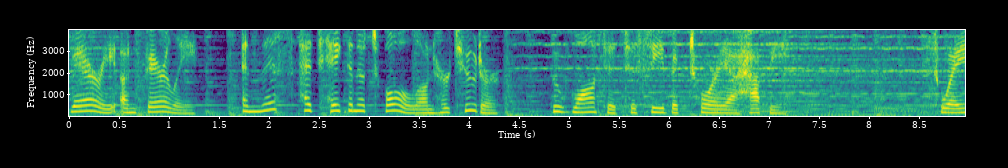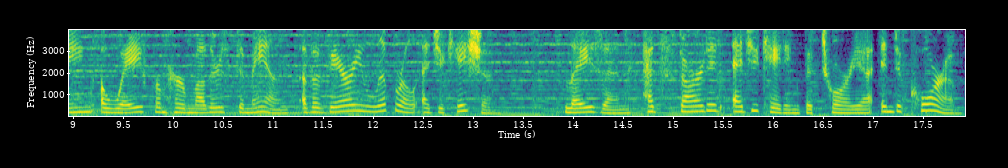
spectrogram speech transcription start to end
very unfairly, and this had taken a toll on her tutor, who wanted to see Victoria happy. Swaying away from her mother's demands of a very liberal education, Lehzen had started educating Victoria in decorum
